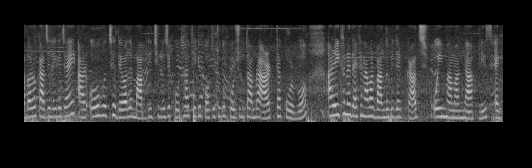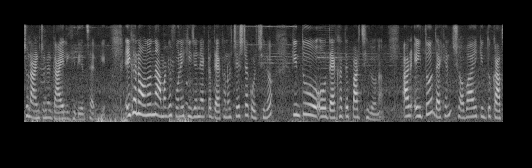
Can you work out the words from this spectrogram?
আবারও কাজে লেগে যাই। আর ও হচ্ছে দেওয়ালে মাপ দিচ্ছিল যে কোথা থেকে কতটুকু পর্যন্ত আমরা আর্টটা করব। আর এইখানে দেখেন আমার বান্ধবীদের কাজ। ওই মামা, না প্লিজ একজন আরেকজনের গায়ে লিখে দিয়েছে আর কি। এইখানে অনন্যা আমাকে ফোনে কী জানি একটা দেখানোর চেষ্টা করছিল, কিন্তু ও দেখাতে পারছিল না। আর এই তো দেখেন, সবাই কিন্তু কাজ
